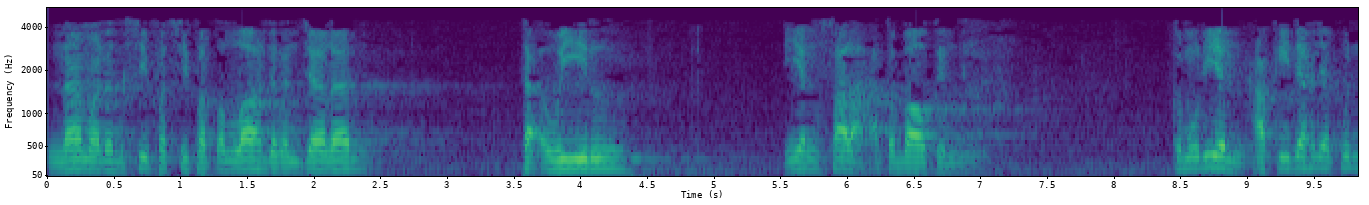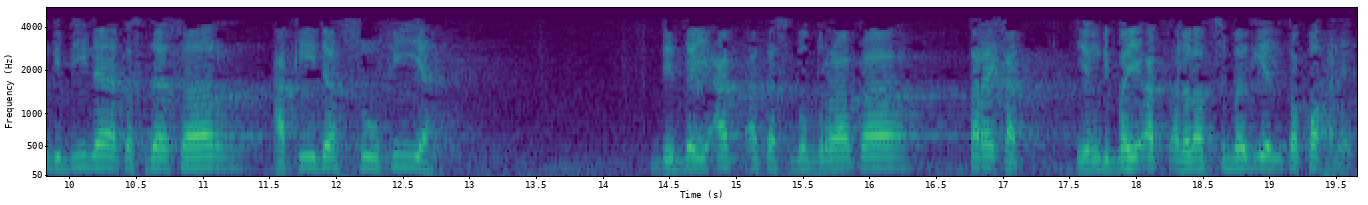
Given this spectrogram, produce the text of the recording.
nama dan sifat-sifat Allah dengan jalan takwil yang salah atau batil. Kemudian akidahnya pun dibina atas dasar akidah sufiyah. Dibaiat atas beberapa tarekat. Yang dibaiat adalah sebagian tokohnya.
